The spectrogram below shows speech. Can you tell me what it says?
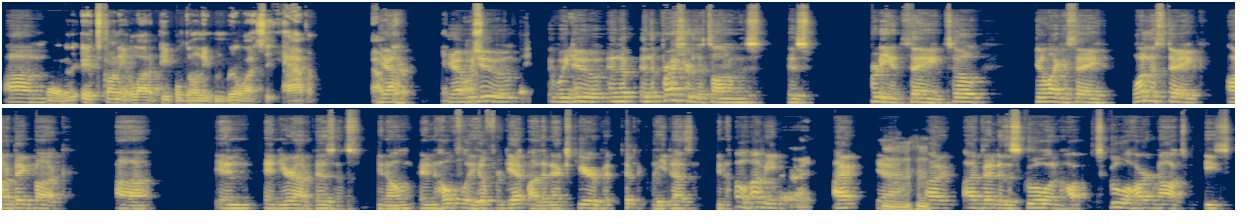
Um, well, it's funny. A lot of people don't even realize that you have them out yeah, there. Yeah, we do. We yeah. do. And the, and the pressure that's on them is, is pretty insane. So, you know, like I say, one mistake on a big buck, uh, and, and you're out of business, you know, and hopefully he'll forget by the next year, but typically he doesn't. You know, I mean, right. I yeah, mm-hmm. I I've been to the school and school of hard knocks with these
